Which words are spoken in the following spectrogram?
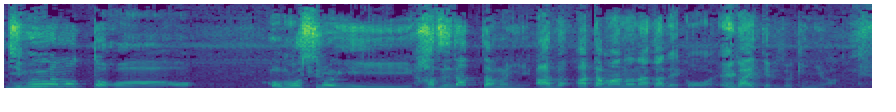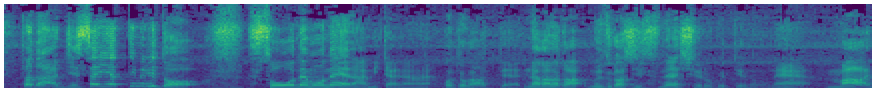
自分はもっとこう、面白いはずだったのに、頭の中でこう描いてる時には。ただ、実際やってみると、そうでもねえな、みたいなことがあって、なかなか難しいですね、収録っていうのもね。まあ、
